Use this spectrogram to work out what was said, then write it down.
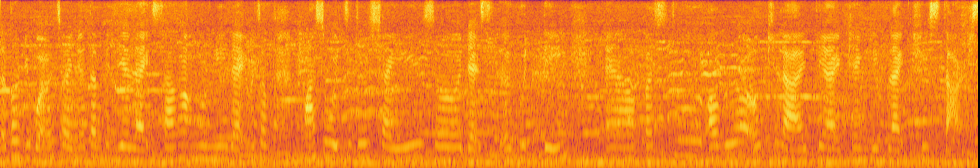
Tak tahu dia buat macam mana tapi dia like sangat murni like macam masuk je tu cair so that's a good thing. And uh, lepas tu overall okay lah I think I can give like 3 stars.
